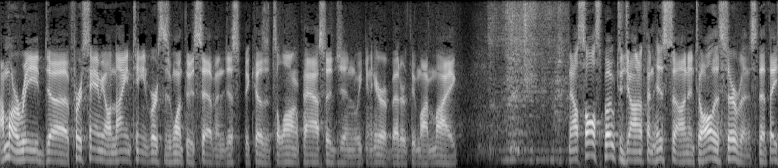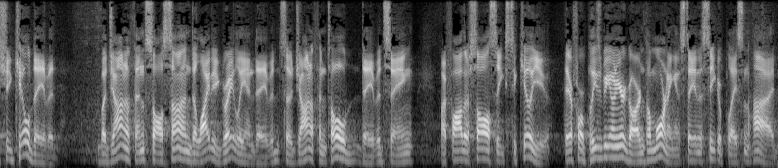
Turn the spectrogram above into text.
I'm going to read uh, 1 Samuel 19 verses 1 through 7 just because it's a long passage and we can hear it better through my mic. Now Saul spoke to Jonathan his son and to all his servants that they should kill David. But Jonathan, Saul's son, delighted greatly in David. So Jonathan told David, saying, My father Saul seeks to kill you. Therefore, please be on your guard until morning and stay in the secret place and hide.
